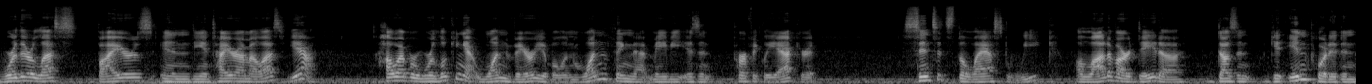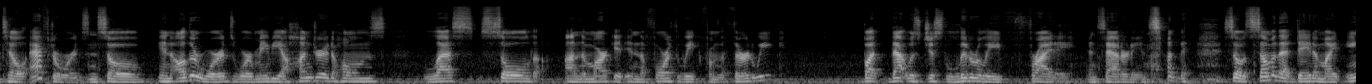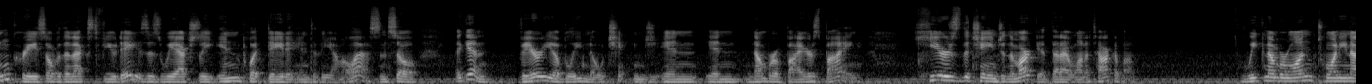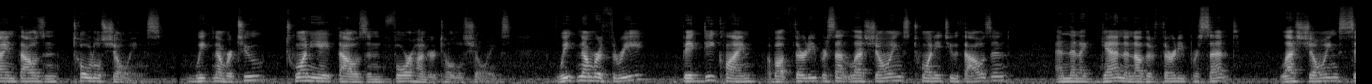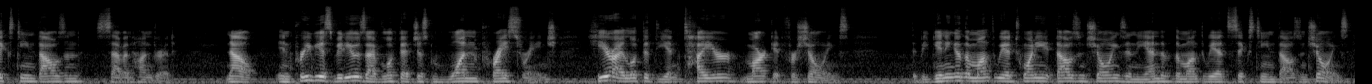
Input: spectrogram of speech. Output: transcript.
were there less buyers in the entire MLS? Yeah. However, we're looking at one variable, and one thing that maybe isn't perfectly accurate. Since it's the last week, a lot of our data doesn't get inputted until afterwards. And so, in other words, we're maybe 100 homes less sold on the market in the fourth week from the third week. But that was just literally Friday and Saturday and Sunday. So some of that data might increase over the next few days as we actually input data into the MLS. And so, again, variably no change in, in number of buyers buying. Here's the change in the market that I want to talk about. Week number one, 29,000 total showings. Week number two, 28,400 total showings. Week number three, big decline, about 30% less showings, 22,000. And then again, another 30% less showings, 16,700. Now, in previous videos, I've looked at just one price range. Here I looked at the entire market for showings. The beginning of the month we had 28,000 showings, and the end of the month we had 16,000 showings.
